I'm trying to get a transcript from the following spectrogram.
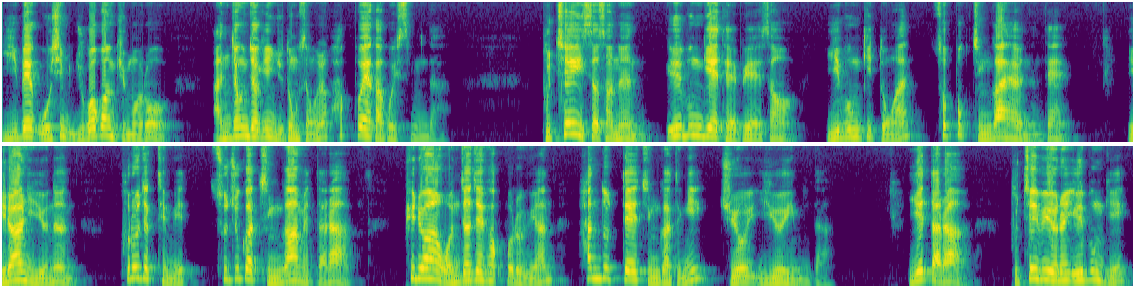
256억 원 규모로 안정적인 유동성을 확보해 가고 있습니다. 부채에 있어서는 1분기에 대비해서 2분기 동안 소폭 증가하였는데 이러한 이유는 프로젝트 및 수주가 증가함에 따라 필요한 원자재 확보를 위한 한도대 증가 등이 주요 이유입니다. 이에 따라 부채 비율은 1분기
